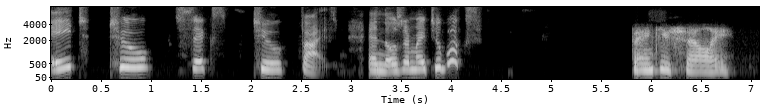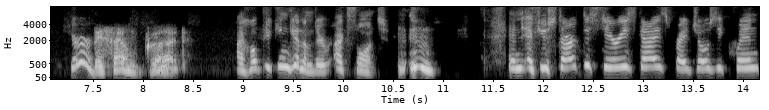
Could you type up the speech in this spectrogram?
eight two six two five, and those are my two books. Thank you, Shelley. Sure, they sound good. I hope you can get them. They're excellent. and if you start the series, guys, by Josie Quinn,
